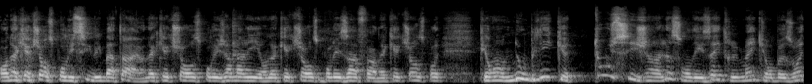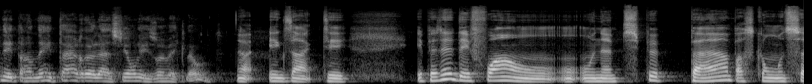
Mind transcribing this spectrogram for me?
on a quelque chose pour les célibataires, on a quelque chose pour les gens mariés, on a quelque chose pour les enfants, on a quelque chose pour... Puis on oublie que tous ces gens-là sont des êtres humains qui ont besoin d'être en interrelation les uns avec l'autre. Ouais, exact. Et, peut-être des fois, on, a un petit peu peur parce qu'on se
